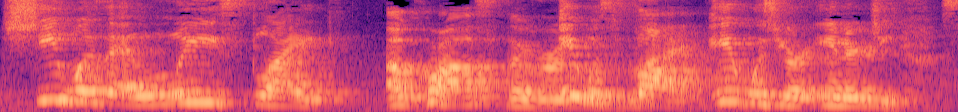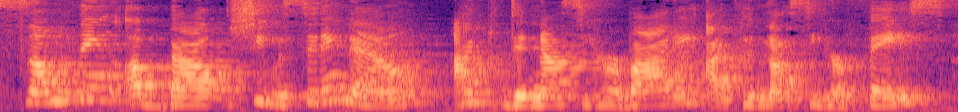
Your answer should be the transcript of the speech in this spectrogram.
she was at least like across the room. It was. Like, it was your energy. Something about she was sitting down. I did not see her body. I could not see her face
